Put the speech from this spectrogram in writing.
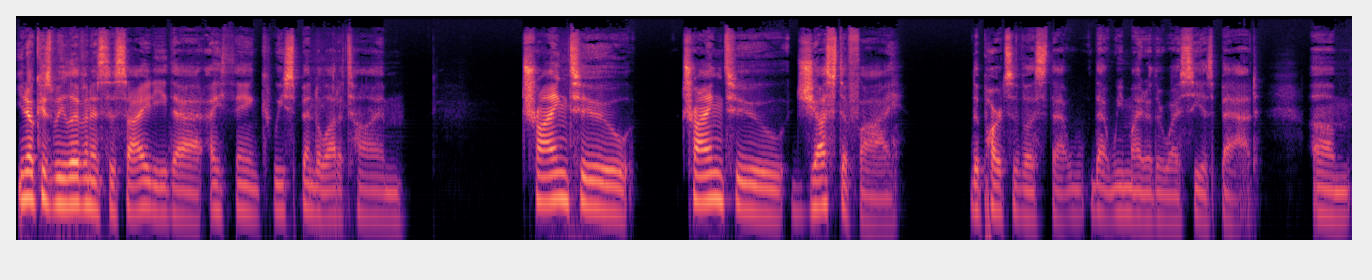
You know, because we live in a society that I think we spend a lot of time trying to trying to justify the parts of us that that we might otherwise see as bad. Um,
